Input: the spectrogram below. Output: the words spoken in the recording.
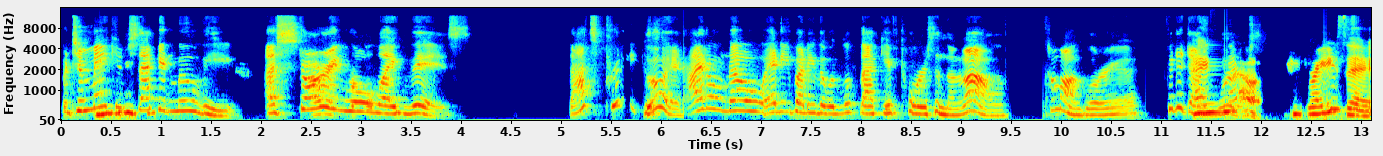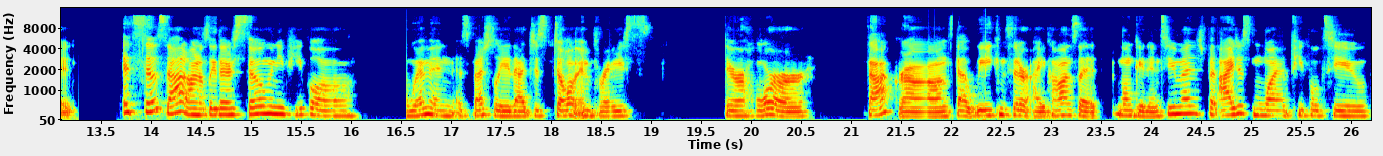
but to make your second movie a starring role like this, that's pretty good. I don't know anybody that would look that gift horse in the mouth. Come on, Gloria. Could have done I worse. know. Embrace it. It's so sad, honestly. There's so many people, women especially, that just don't embrace their horror backgrounds that we consider icons that won't get into much. But I just want people to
